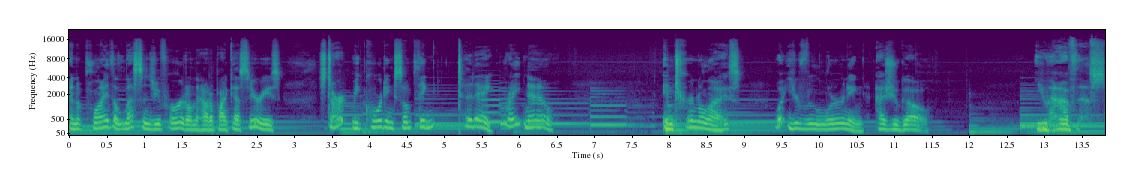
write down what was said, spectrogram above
and apply the lessons you've heard on the How to Podcast series. Start recording something today, right now. Internalize what you're learning as you go. You have this.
